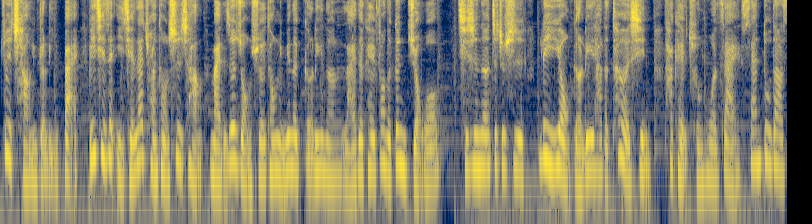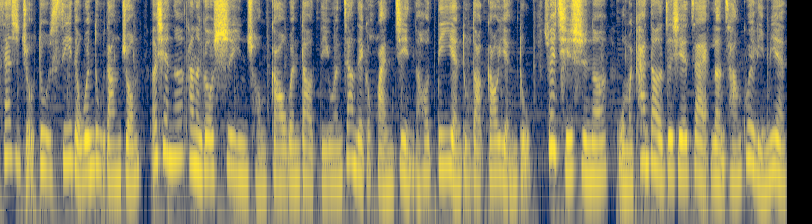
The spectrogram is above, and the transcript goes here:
最长一个礼拜？比起在以前在传统市场买的这种水桶里面的蛤蜊呢，来的可以放得更久哦。其实呢，这就是利用蛤蜊它的特性，它可以存活在三度到三十九度 C 的温度当中，而且呢，它能够适应从高温到低温这样的一个环境，然后低盐度到高盐度。所以其实呢，我们看到的这些在冷藏柜里面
